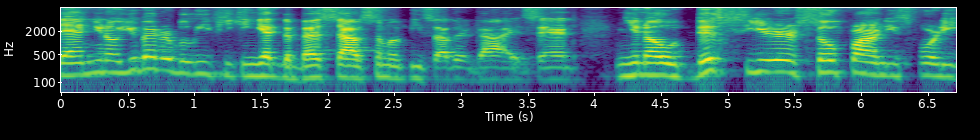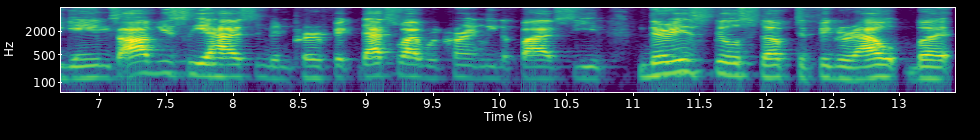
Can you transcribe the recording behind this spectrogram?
then you know you better believe he can get the best out of some of these other guys. And you know, this year so far in these 40 games, obviously it hasn't been perfect. That's why we're currently the five seed. There is still stuff to figure out, but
